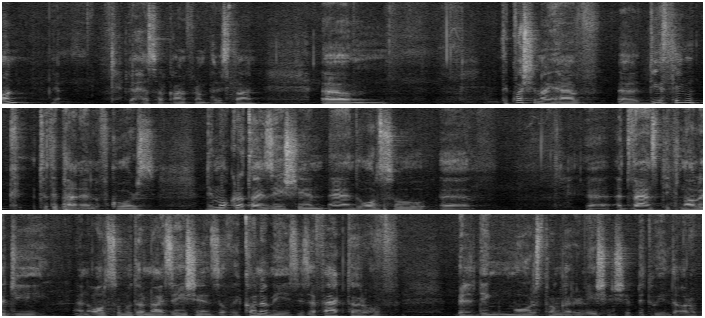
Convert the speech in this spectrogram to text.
On? Yeah. Yahya Sarkhan from Palestine. Um, the question I have uh, do you think, to the panel, of course, democratization and also uh, uh, advanced technology and also modernizations of economies is a factor of building more stronger relationship between the Arab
